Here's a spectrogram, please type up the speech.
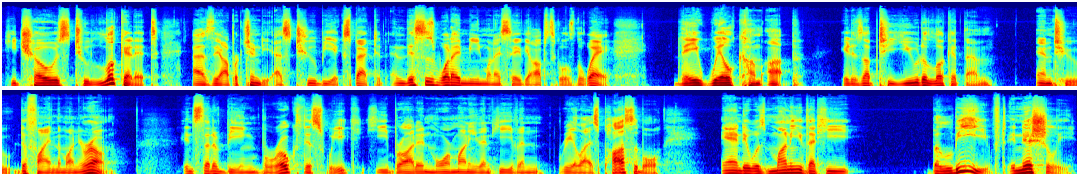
he chose to look at it as the opportunity, as to be expected. And this is what I mean when I say the obstacle is the way. They will come up. It is up to you to look at them and to define them on your own. Instead of being broke this week, he brought in more money than he even realized possible. And it was money that he believed initially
